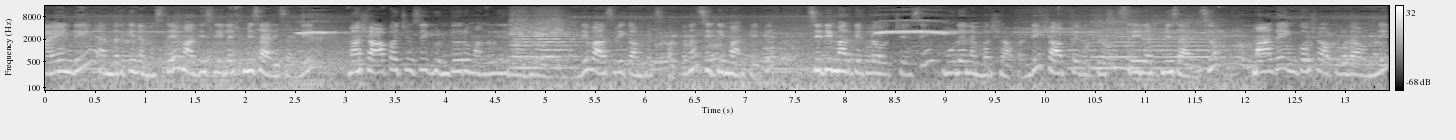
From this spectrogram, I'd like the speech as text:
హాయ్ అండి అందరికీ నమస్తే. మాది శ్రీలక్ష్మి శారీస్ అండి. మా షాప్ వచ్చేసి గుంటూరు మంగళగిరి రోడ్లో అండి వాసవి కాంప్లెక్స్ పక్కన సిటీ మార్కెట్. సిటీ మార్కెట్లో వచ్చేసి మూడో నెంబర్ షాప్ అండి. షాప్ పేరు వచ్చేసి శ్రీలక్ష్మి శారీస్. మాదే ఇంకో షాప్ కూడా ఉంది.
